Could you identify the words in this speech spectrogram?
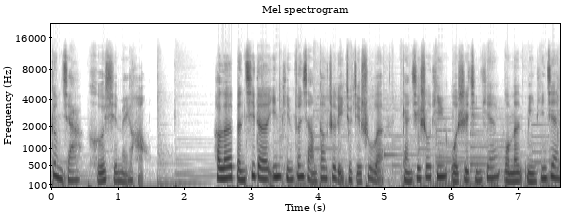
更加和谐美好。好了，本期的音频分享到这里就结束了，感谢收听，我是晴天，我们明天见。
